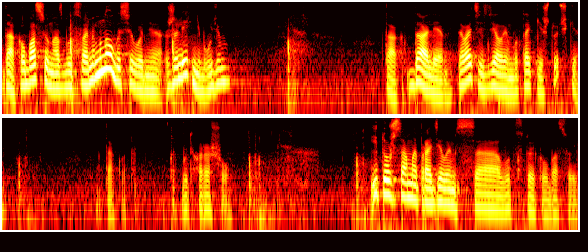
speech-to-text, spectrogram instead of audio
Да, колбасы у нас будет с вами много сегодня, жалеть не будем. Так, далее, давайте сделаем вот такие штучки. Вот так вот, так будет хорошо. И то же самое проделаем с а, вот с той колбасой.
